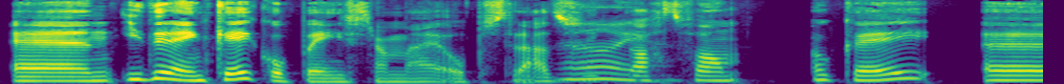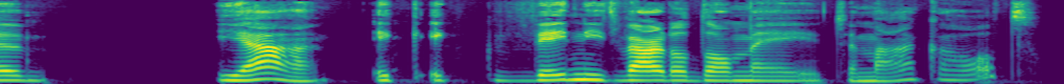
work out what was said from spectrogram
En iedereen keek opeens naar mij op straat. Dus Oh, ik ja. dacht van, oké, eh, ja, ik, ik weet niet waar dat dan mee te maken had.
